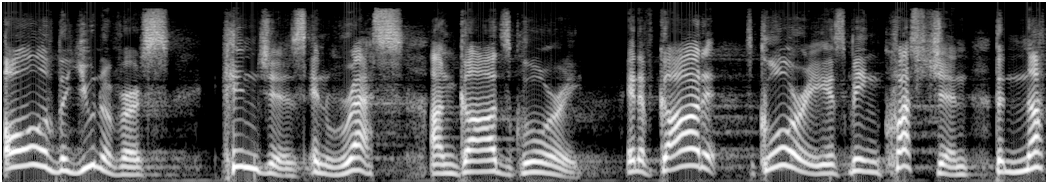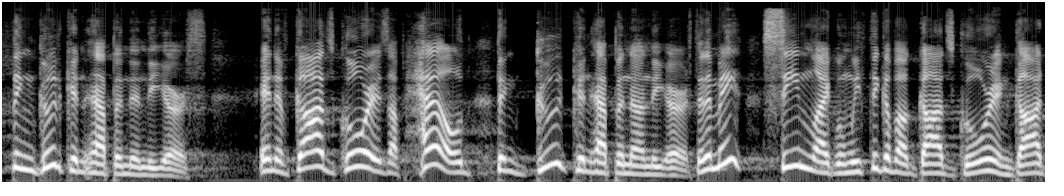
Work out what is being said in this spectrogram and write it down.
All of the universe hinges and rests on God's glory. And if God's glory is being questioned, then nothing good can happen in the earth. And if God's glory is upheld, then good can happen on the earth. And it may seem like when we think about God's glory and God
